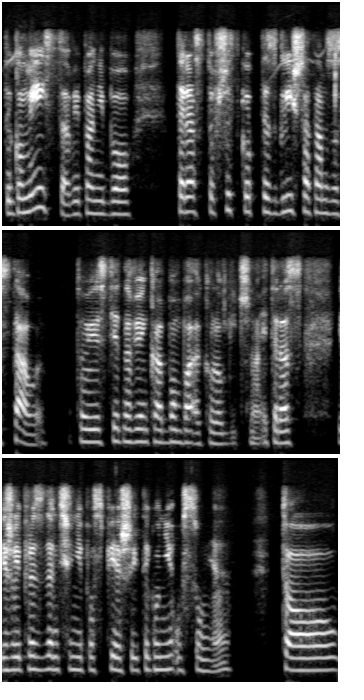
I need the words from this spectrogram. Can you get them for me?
tego miejsca, wie pani, bo teraz to wszystko, te zgliszcza tam zostały. To jest jedna wielka bomba ekologiczna i teraz, jeżeli prezydent się nie pospieszy i tego nie usunie, to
